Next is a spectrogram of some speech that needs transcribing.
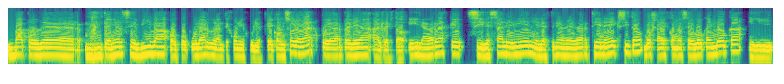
va a poder mantenerse viva o popular durante junio y julio, que con solo Dark puede dar pelea al resto. Y la verdad es que si le sale bien y el estreno de Dark tiene éxito, vos sabés cómo se boca en boca y,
